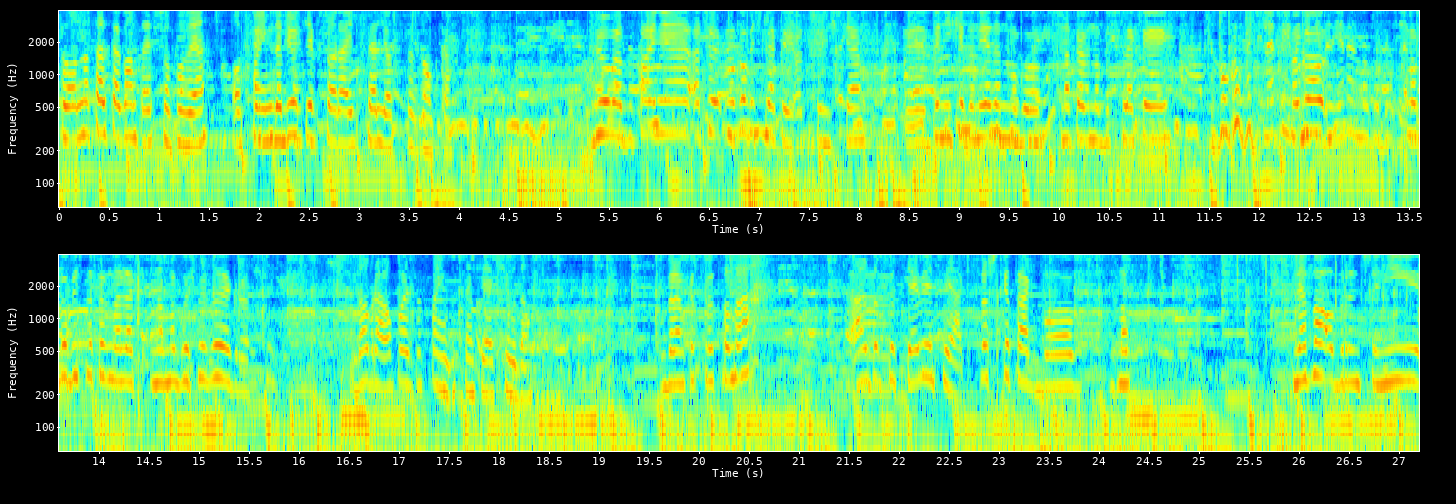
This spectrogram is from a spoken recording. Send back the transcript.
To Natalka Gonta jeszcze opowie o swoim debiucie wczoraj w celiotce w Ząbkach. Było bardzo fajnie, znaczy mogło być lepiej oczywiście. E, Wynik 1-1 mogło na pewno być lepiej. Mogło być lepiej, Mogło- wynik 1-1 mogło być lepiej. Mogło być na pewno lepiej, no mogłyśmy wygrać. Dobra, opowiedz o swoim występie, jak się udał. Bramka stracona? Ale to przez Ciebie, czy jak? Troszkę tak, bo no, lewa obręczyni y,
